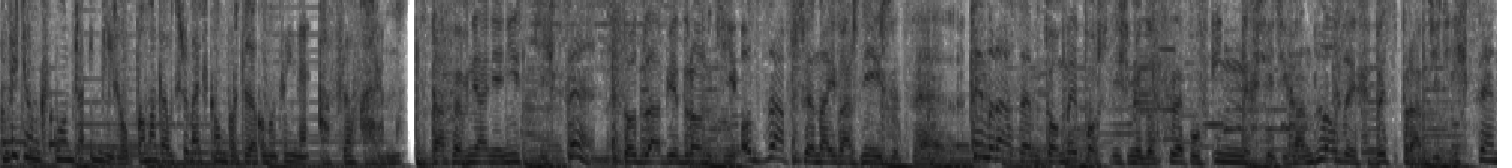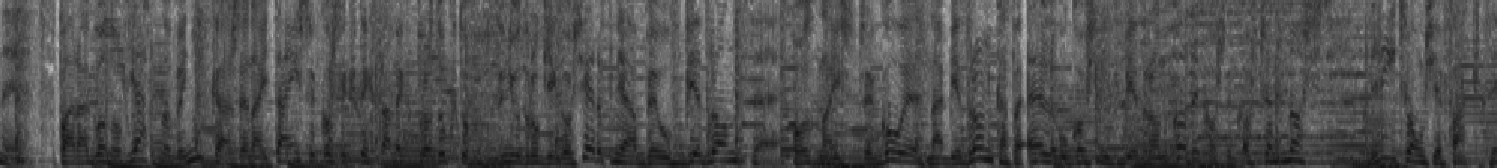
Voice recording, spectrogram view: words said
Wyciąg z łącza Imiru pomaga utrzymać komfort lokomocyjny Aflofarm. Zapewnianie niskich cen to dla Biedronki od zawsze najważniejszy cel. Tym razem to my poszliśmy do sklepów innych sieci handlowych, by sprawdzić ich ceny. Z paragonów jasno wynika, że najtańszy koszyk tych samych produktów w dniu 2 sierpnia był w Biedronce. Poznaj szczegóły na biedronka.pl ukośnik biedronkowy koszyk oszczędności. Liczą się fakty.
